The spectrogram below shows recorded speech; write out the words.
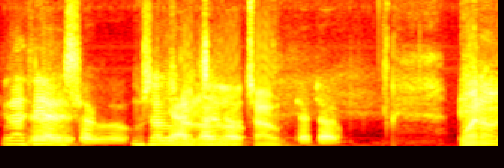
Gracias. Un saludo. Un saludo. Venga, Saludo, chao. Chao, chao. Bueno,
